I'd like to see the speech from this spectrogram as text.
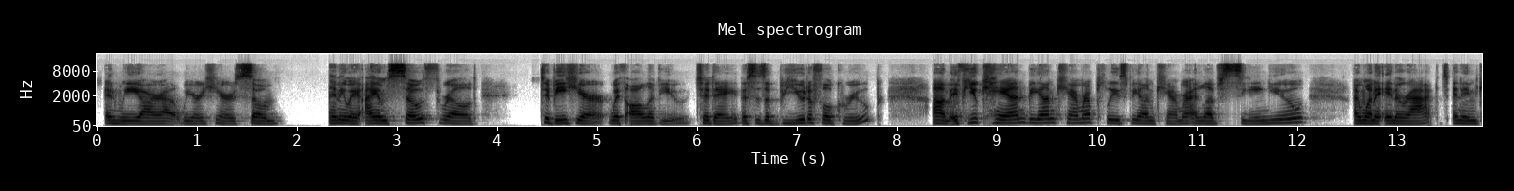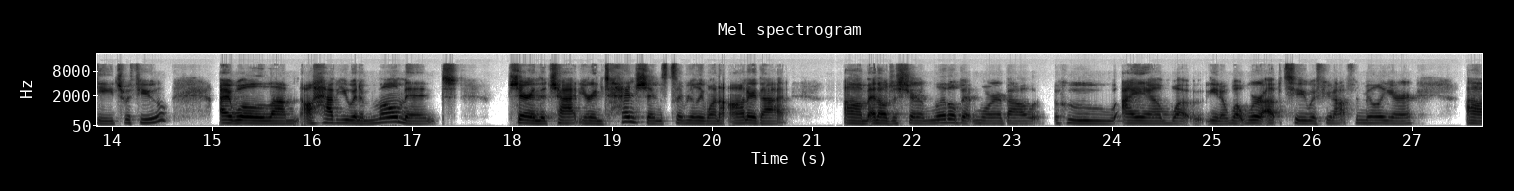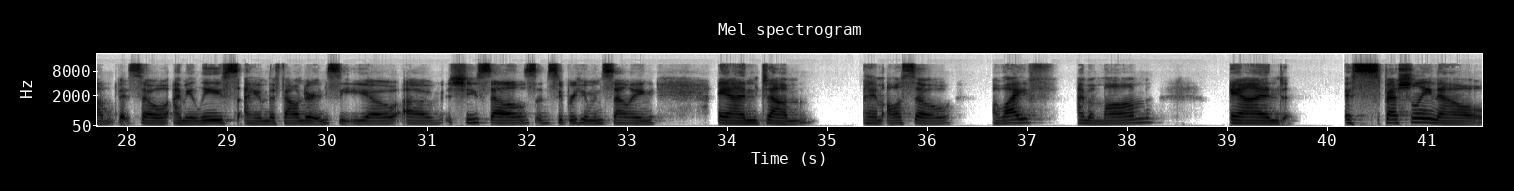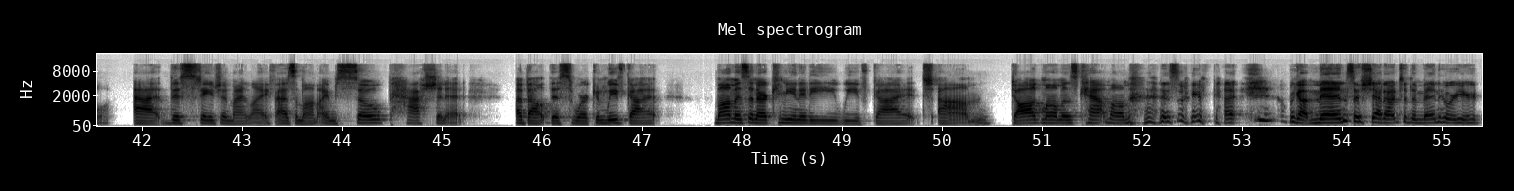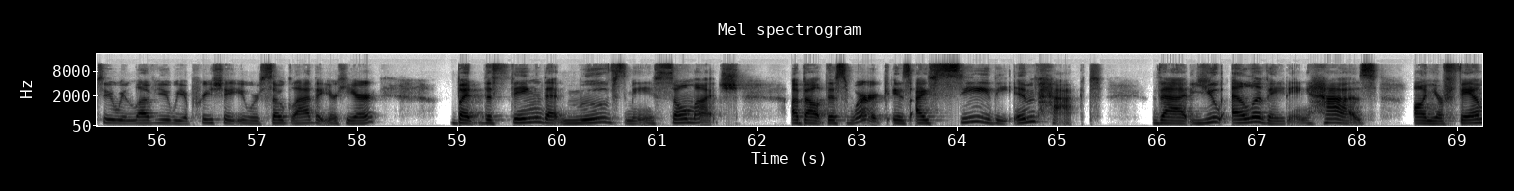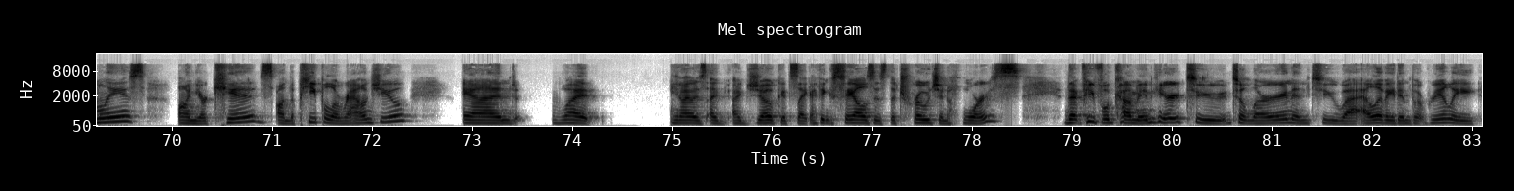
and we are uh, we are here. So anyway, I am so thrilled to be here with all of you today. This is a beautiful group. Um, if you can be on camera, please be on camera. I love seeing you. I want to interact and engage with you. I will, um, I'll have you in a moment share in the chat your intentions because I really want to honor that. Um, and I'll just share a little bit more about who I am, what, you know, what we're up to if you're not familiar. Um, but so I'm Elyse. I am the founder and CEO of She Sells and Superhuman Selling. And um, I am also a wife, I'm a mom. And especially now, at this stage in my life as a mom. I'm so passionate about this work. And we've got mamas in our community. We've got um, dog mamas, cat mamas. we've got we got men. So shout out to the men who are here too. We love you. We appreciate you. We're so glad that you're here. But the thing that moves me so much about this work is I see the impact that you elevating has on your families, on your kids, on the people around you. And what you know, I was I, I joke it's like I think sales is the Trojan horse that people come in here to to learn and to uh, elevate in, but really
